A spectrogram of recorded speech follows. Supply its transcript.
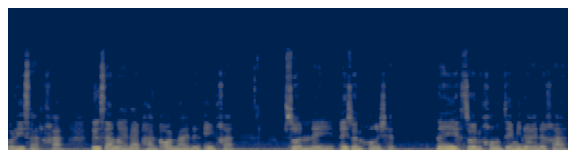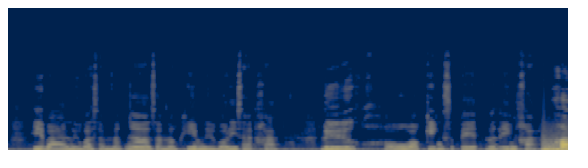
บริษัทค่ะ หรือสร้างรายได้ผ่านออนไลน์นั่นเองค่ะ ส่วนในในส่วนของ Chat ในส่วนของ Gemini นะคะ ที่บ้านหรือว่าสำนักงานสำนักพิมพ์หรือบริษัทค่ะ หรือ co-working space นั่นเองค่ะ ข้อ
